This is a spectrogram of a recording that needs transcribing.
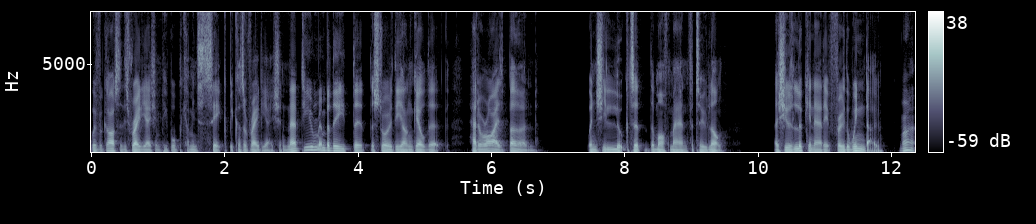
with regards to this radiation. People becoming sick because of radiation. Now, do you remember the the, the story of the young girl that had her eyes burned when she looked at the Mothman for too long? As she was looking at it through the window, Right.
